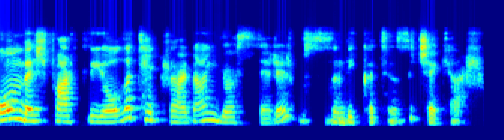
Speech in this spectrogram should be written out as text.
15 farklı yolla tekrardan gösterir. Bu sizin dikkatinizi çeker.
